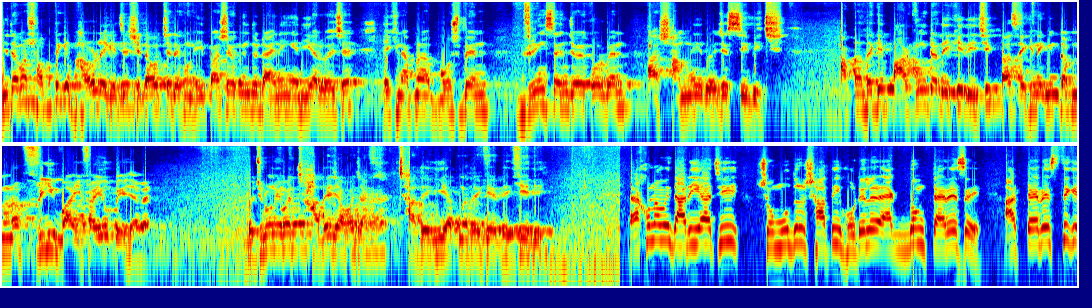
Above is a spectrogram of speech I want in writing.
যেটা আমার সব থেকে ভালো লেগেছে, সেটা হচ্ছে, দেখুন, এই পাশেও কিন্তু ডাইনিং এরিয়া রয়েছে। এখানে আপনারা বসবেন ড্রিঙ্কস এনজয় করবেন আর সামনেই রয়েছে সি বিচ আপনাদেরকে পার্কিংটা দেখিয়ে দিয়েছি প্লাস এখানে কিন্তু আপনারা ফ্রি ওয়াইফাইও পেয়ে যাবেন। তো চলুন এবার ছাদে যাওয়া যাক। ছাদে গিয়ে আপনাদেরকে দেখিয়ে দিই। এখন আমি দাঁড়িয়ে আছি সমুদ্র সাথী হোটেলের একদম ট্যারেসে আর ট্যারেস থেকে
